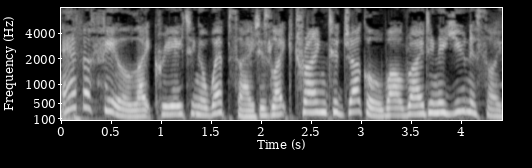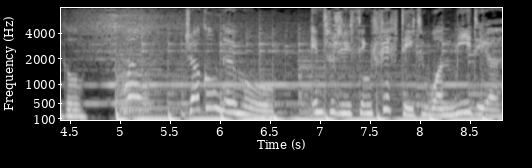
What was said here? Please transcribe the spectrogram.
Ever feel like creating a website is like trying to juggle while riding a unicycle? Well, juggle no more. Introducing 50 to 1 Media.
